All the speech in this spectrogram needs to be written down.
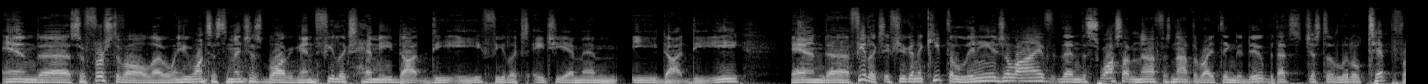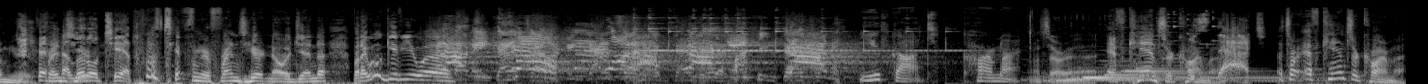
And uh, so, first of all, uh, he wants us to mention his blog again, felixhemme.de, felix, H-E-M-M-E dot D-E. And uh, Felix, if you're going to keep the lineage alive, then the soixante neuf is not the right thing to do. But that's just a little tip from your friends. A here- little tip. a little tip from your friends here at No Agenda. But I will give you a. You've got karma. That's our uh, F cancer karma. that? That's our F cancer karma.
